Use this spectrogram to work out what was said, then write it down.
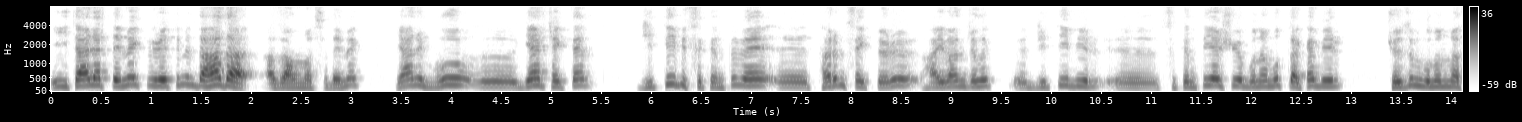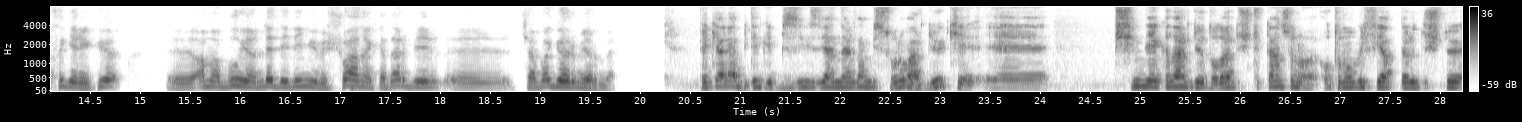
E, ithalat demek üretimin daha da azalması demek. Yani bu e, gerçekten ciddi bir sıkıntı ve e, tarım sektörü, hayvancılık e, ciddi bir e, sıkıntı yaşıyor. Buna mutlaka bir çözüm bulunması gerekiyor. E, ama bu yönde dediğim gibi şu ana kadar bir e, çaba görmüyorum ben. Pekala bir de bizi izleyenlerden bir soru var. Diyor ki e, şimdiye kadar diyor dolar düştükten sonra otomobil fiyatları düştü,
